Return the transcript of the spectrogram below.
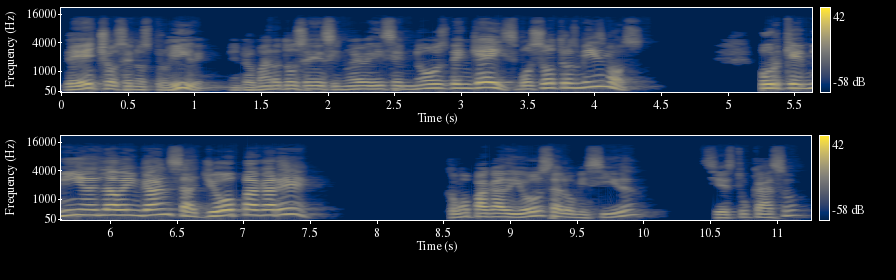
De hecho, se nos prohíbe. En Romanos 12, 19 dice, no os venguéis vosotros mismos, porque mía es la venganza, yo pagaré. ¿Cómo paga Dios al homicida? Si es tu caso,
